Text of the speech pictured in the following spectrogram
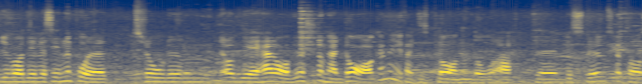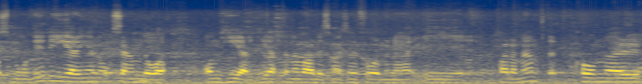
du var delvis inne på det. Tror du, ja, det här avgörs de här dagarna är ju faktiskt planen då att eh, beslut ska tas både i regeringen och sen då om helheten av arbetsmarknadsreformerna i parlamentet. Kommer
